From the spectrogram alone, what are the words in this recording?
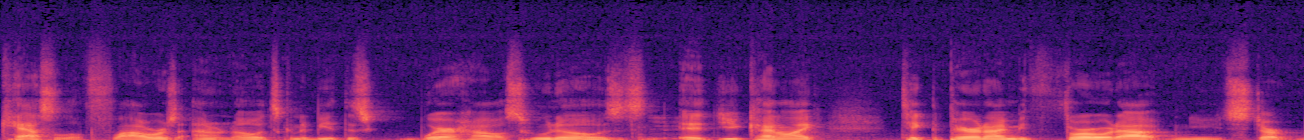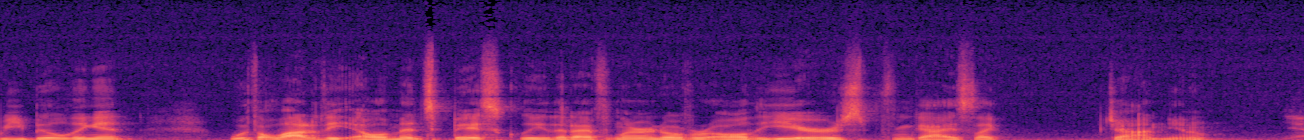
castle of flowers. I don't know. It's going to be at this warehouse. Who knows? It's, it, you kind of like take the paradigm, you throw it out, and you start rebuilding it with a lot of the elements, basically, that I've learned over all the years from guys like John. You know. Yeah,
